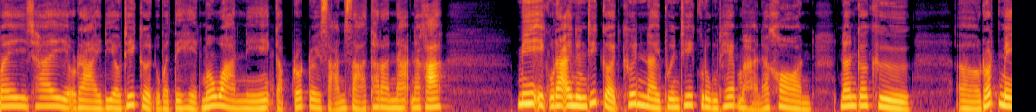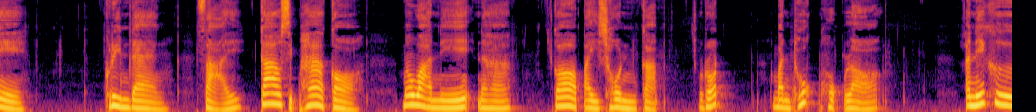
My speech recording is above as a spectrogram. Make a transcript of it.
ไม่ใช่รายเดียวที่เกิดอุบัติเหตุเมื่อวานนี้กับรถโดยสารสาธารณะนะคะ มีอีกรายหนึ่งที่เกิดขึ้นในพื้นที่กรุงเทพมหานคร นั่นก็คือเออรถเมย์ ครีมแดง สาย 95 กอ เมื่อวานนี้นะคะก็ไปชนกับรถบรรทุก 6 ล้อ อันนี้คือ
